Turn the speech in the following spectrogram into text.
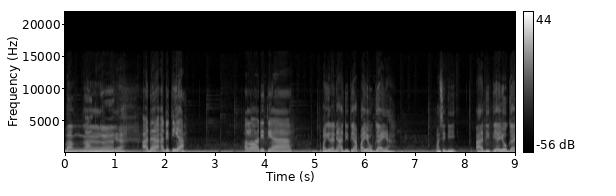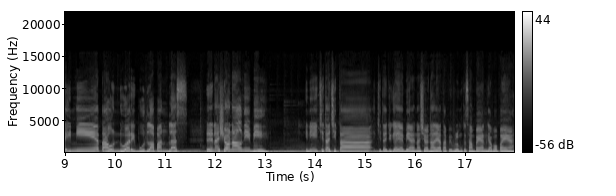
banget. Banget. ya. Ada Aditya. Halo Aditya. Panggilannya Aditya apa Yoga ya? Masih di Aditya Yoga ini tahun 2018 dari nasional nih Bi. Ini cita-cita kita juga ya biar nasional ya tapi belum kesampaian nggak apa-apa ya.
